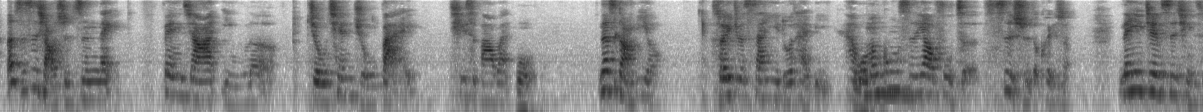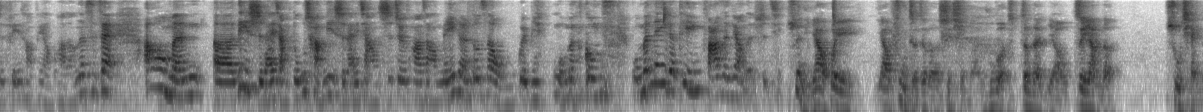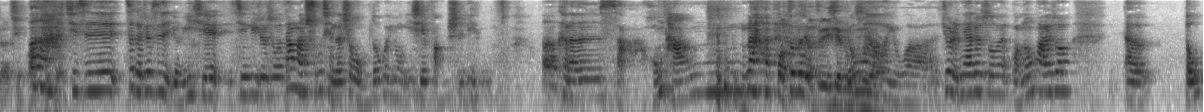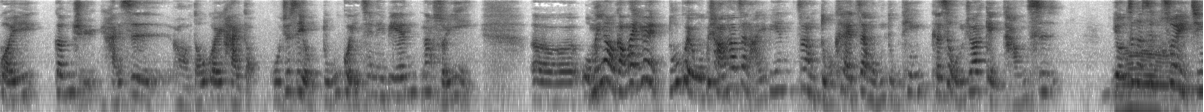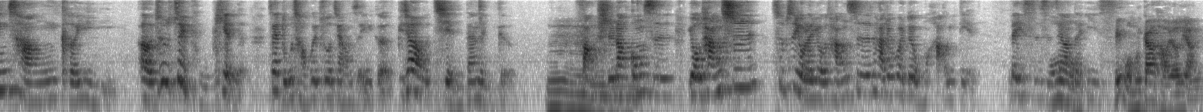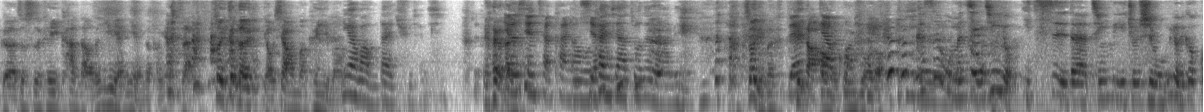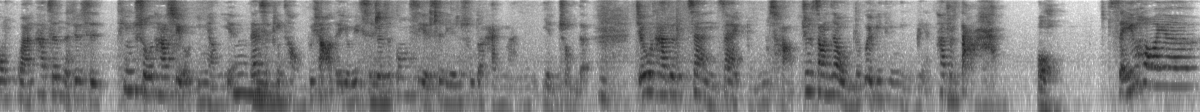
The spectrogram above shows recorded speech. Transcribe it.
二十四小时之内被人家赢了九千九百七十八万，哦，那是港币哦，所以就三亿多台币，我们公司要负责四十的亏损。那一件事情是非常非常夸张，那是在澳门呃历史来讲，赌场历史来讲是最夸张。每一个人都知道我们贵宾、我们公司、我们那个厅发生这样的事情。所以你要会要负责这个事情吗？如果真的有这样的输钱的情况，其实这个就是有一些经历，就是说，当然输钱的时候，我们都会用一些方式，例如呃，可能撒红糖。那 哇，真的有这一些东西、哦、有啊，有啊，就人家就说广东话就说。呃，赌鬼跟局还是哦，赌鬼海斗，我就是有赌鬼在那边，那所以，呃，我们要赶快，因为赌鬼我不晓得他在哪一边，这样赌客来占我们赌厅，可是我们就要给糖吃，有这个是最经常可以，呃，就是最普遍的，在赌场会做这样子一个比较简单的一个嗯方式，让公司有糖吃，是不是有人有糖吃，他就会对我们好一点。类似是这样的意思。哎、哦，我们刚好有两个，就是可以看到这一年眼的朋友在，所以这个有效吗？可以吗？应该要把我们带去才行。要现场看一下，我看一下坐在哪里。所以你们可以到澳门工作了。可是我们曾经有一次的经历，就是我们有一个公关，他真的就是听说他是有阴阳眼，嗯、但是平常我们不晓得。有一次就是公司也是连输的还蛮严重的，嗯，结果他就站在赌场，就站在我们的贵宾厅里面，他就大喊：“哦，谁开呀？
